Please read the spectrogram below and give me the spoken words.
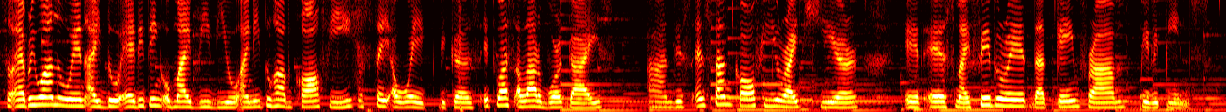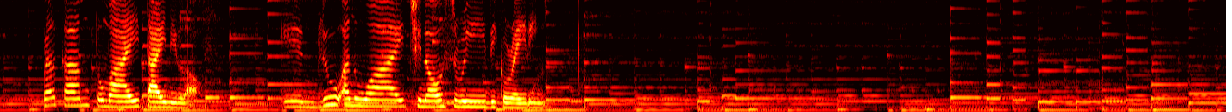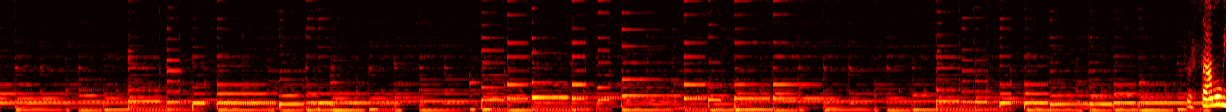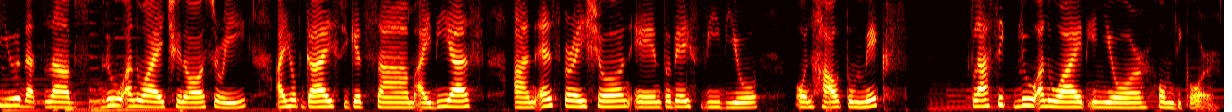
So everyone, when I do editing of my video, I need to have coffee to stay awake because it was a lot of work guys. And this instant coffee right here, it is my favorite that came from Philippines. Welcome to my tiny loft in blue and white chinoiserie decorating. Some of you that loves blue and white chinoiserie, I hope guys you get some ideas and inspiration in today's video on how to mix classic blue and white in your home decor.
